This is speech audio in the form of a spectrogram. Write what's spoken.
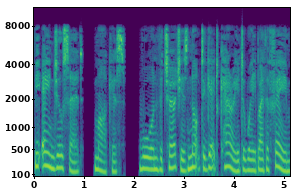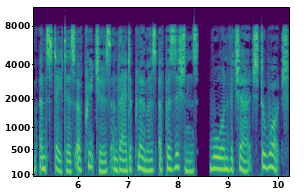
The angel said, Marcus, warn the churches not to get carried away by the fame and status of preachers and their diplomas of positions, warn the church to watch,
